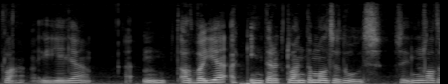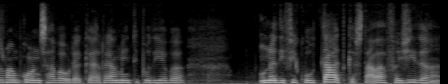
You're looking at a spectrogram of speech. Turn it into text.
clar, i ella mm, el veia interactuant amb els adults. És dir, nosaltres vam començar a veure que realment hi podia haver una dificultat que estava afegida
